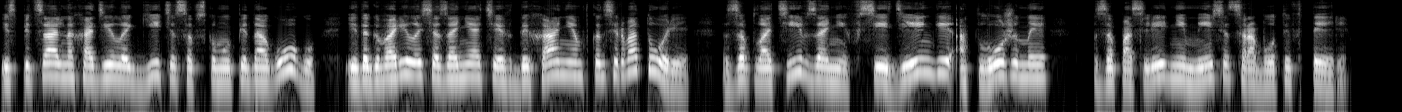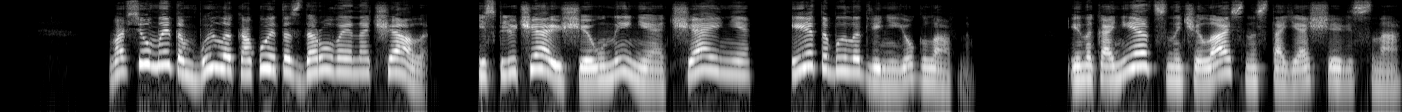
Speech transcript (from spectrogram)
и специально ходила к гитисовскому педагогу и договорилась о занятиях дыханием в консерватории, заплатив за них все деньги, отложенные за последний месяц работы в Терре. Во всем этом было какое-то здоровое начало, исключающее уныние отчаяние, и это было для нее главным. И, наконец, началась настоящая весна.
